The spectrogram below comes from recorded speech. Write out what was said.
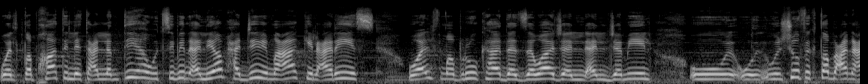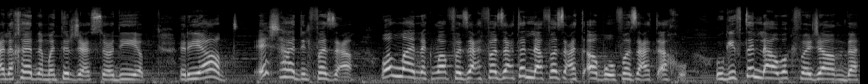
والطبخات اللي تعلمتيها وتسيبين اليوم حتجيبي معاكي العريس وألف مبروك هذا الزواج ال- الجميل. ونشوفك طبعا على خير لما ترجع السعودية رياض إيش هذه الفزعة والله إنك ما فزعت فزعت لها فزعة أبو وفزعة أخو وقفت لها وقفة جامدة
